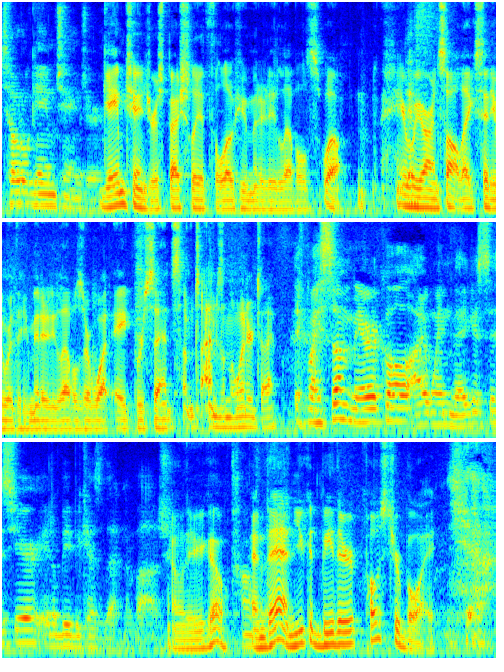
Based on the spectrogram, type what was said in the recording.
total game changer. Game changer, especially at the low humidity levels. Well, here we are in Salt Lake City where the humidity levels are what, 8% sometimes in the wintertime. If by some miracle I win Vegas this year, it'll be because of that Navage. Oh, there you go. And then you could be their poster boy Yeah.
